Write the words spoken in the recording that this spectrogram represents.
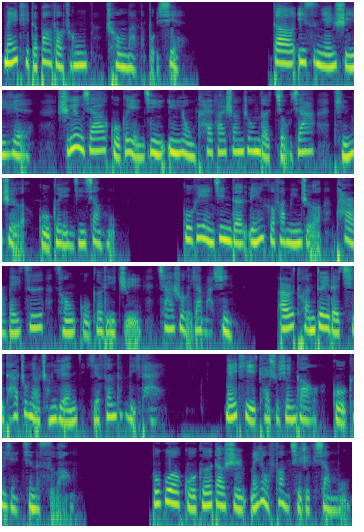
媒体的报道中充满了不屑。到一四年十一月，十六家谷歌眼镜应用开发商中的九家停止了谷歌眼镜项目。谷歌眼镜的联合发明者帕尔维兹从谷歌离职，加入了亚马逊，而团队的其他重要成员也纷纷离开。媒体开始宣告谷歌眼镜的死亡。不过，谷歌倒是没有放弃这个项目。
